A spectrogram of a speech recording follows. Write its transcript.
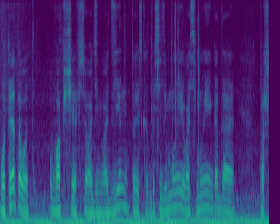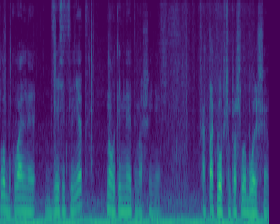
Вот это вот вообще все один в один, то есть как бы седьмые, восьмые года, прошло буквально 10 лет, ну вот именно этой машине, а так в общем прошло больше.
